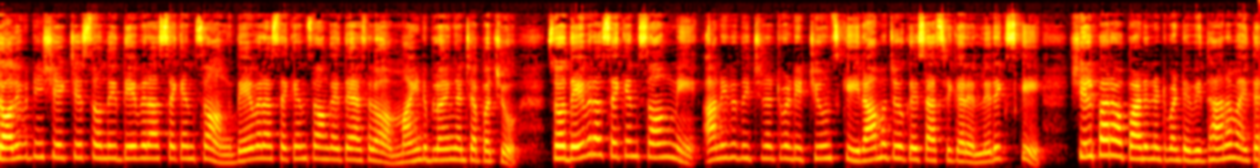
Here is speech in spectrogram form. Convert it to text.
టాలీవుడ్ని షేక్ చేస్తోంది Devara second song. Devara second song అయితే అసలు మైండ్ బ్లోయింగ్ అని చెప్పొచ్చు. సో దేవరా సెకండ్ సాంగ్ని అనిరుద్ ఇచ్చినటువంటి ట్యూన్స్కి రామజోగయ్య శాస్త్రి గారి లిరిక్స్కి శిల్పారావు పాడినటువంటి విధానం అయితే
